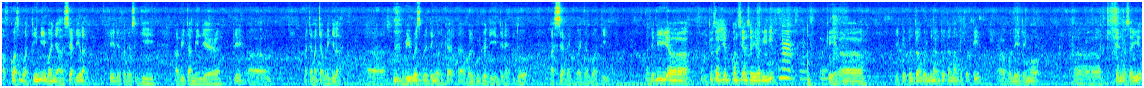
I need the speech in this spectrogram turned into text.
of course buah tin ni banyak khasiat dia lah. Okey, daripada segi uh, vitamin dia, okey, uh, macam-macam lagi lah. Uh, viewers boleh tengok dekat uh, boleh google di internet untuk khasiat dan kebaikan buah tin. Uh, jadi uh, itu saja perkongsian saya hari ini. Nak. Okey, uh, jika tuan-tuan berminat untuk tanam pokok tin, uh, boleh tengok uh, channel saya,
